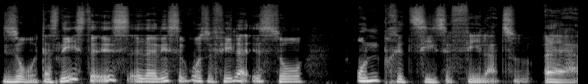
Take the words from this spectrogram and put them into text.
So, das nächste ist, äh, der nächste große Fehler ist so unpräzise Fehler zu, äh,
